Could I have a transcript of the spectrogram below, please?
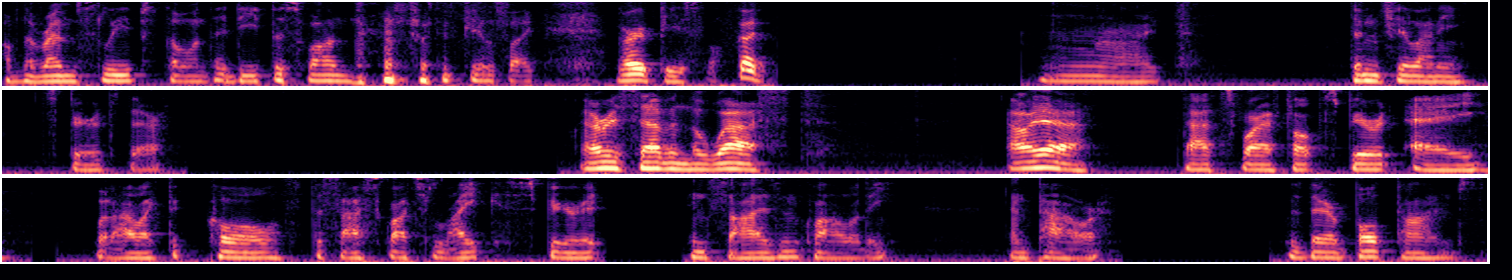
of the REM sleeps, the one, the deepest one, that's what it feels like. Very peaceful. Good. All right. Didn't feel any spirits there. Area 7, the West. Oh, yeah. That's where I felt Spirit A, what I like to call the Sasquatch like spirit in size and quality and power, was there both times.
